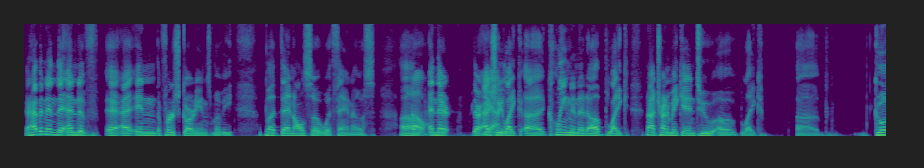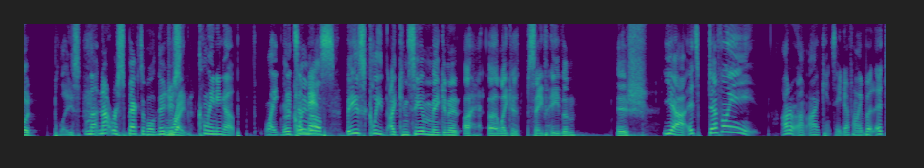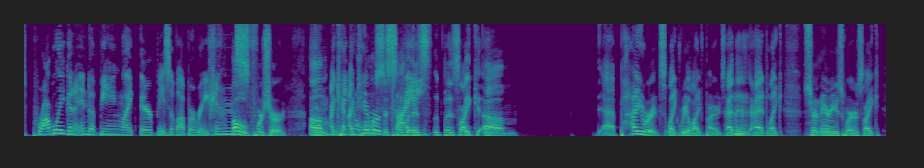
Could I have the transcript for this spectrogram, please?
it happened in the end of uh, uh, in the first Guardians movie, but then also with Thanos. Um, Oh. and they're they're Yeah. actually like uh, cleaning it up, like not trying to make it into a like uh, good place. not not respectable. They're just Right. cleaning up. Like They're it's a cleaning up. mess. Basically, I can see him making it a, uh like a safe haven, ish. Yeah, it's definitely I don't I can't say definitely, but it's probably going to end up being like their base of operations. Oh, for sure. Um, I can't I can't remember the term, but it's but it's like um. Uh, pirates, like real life pirates, had Mm-hmm. the, had like certain areas where it's like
